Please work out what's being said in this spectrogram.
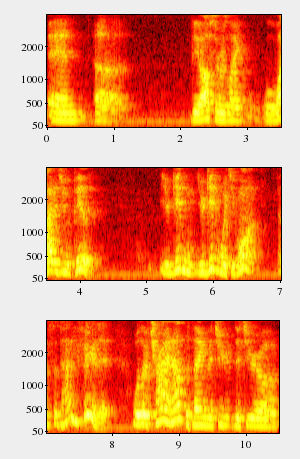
and uh, the officer was like, "Well, why did you appeal it? You're getting you're getting what you want." I said, "How do you figure that?" Well, they're trying out the thing that you that you're uh,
